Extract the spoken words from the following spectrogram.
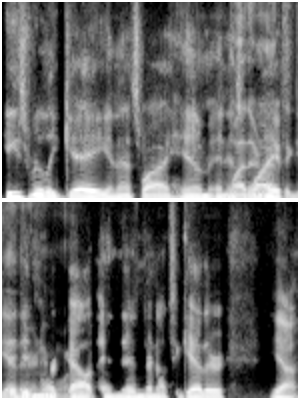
he's really gay, and that's why him and Why his they're wife they didn't work out, and then they're not together. Yeah,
